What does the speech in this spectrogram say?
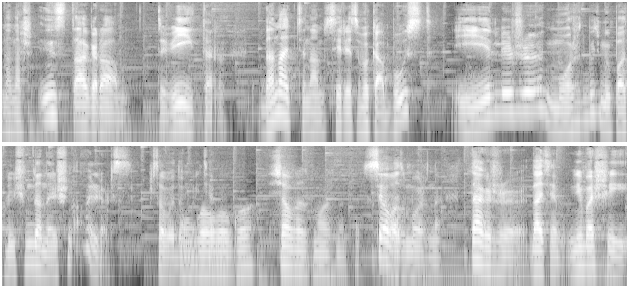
на наш Инстаграм, Твиттер. Донатьте нам через ВК Boost, или же, может быть, мы подключим Donation Alerts. Что вы думаете? Ого-ого. Все возможно. Все возможно. Также, дайте небольшие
